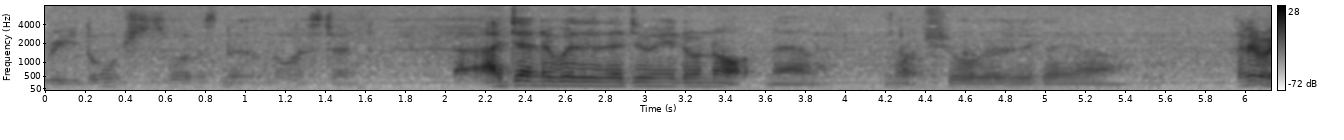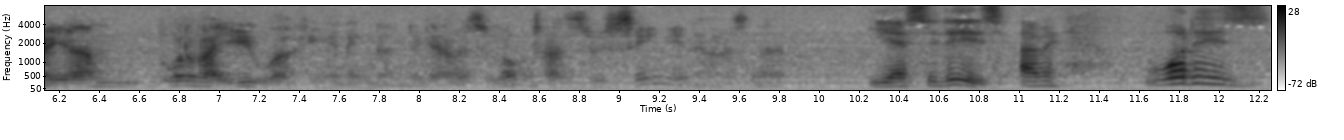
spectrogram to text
relaunch as well, isn't it, on the West End? I don't know whether they're doing it or not now. I'm Not sure whether they are. Anyway, um, what about you working in England again? It's a long time since we've seen you now, isn't it? Yes, it is. I mean, what is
